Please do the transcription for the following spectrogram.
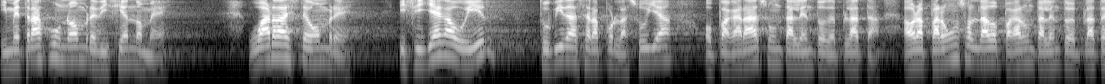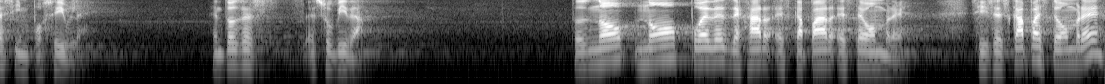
y me trajo un hombre diciéndome, guarda a este hombre, y si llega a huir, tu vida será por la suya o pagarás un talento de plata. Ahora, para un soldado pagar un talento de plata es imposible. Entonces, es su vida. Entonces, no, no puedes dejar escapar este hombre. Si se escapa este hombre,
